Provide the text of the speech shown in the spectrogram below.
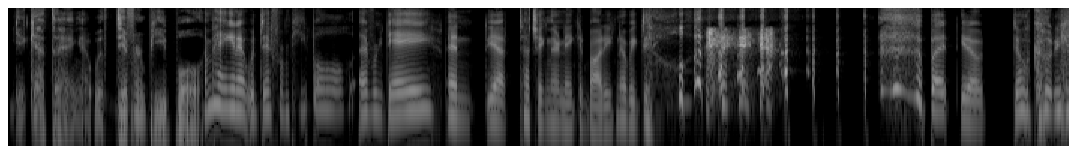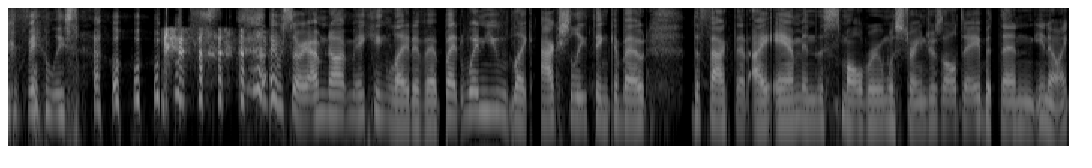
you get to hang out with different people. I'm hanging out with different people every day and yeah, touching their naked body. No big deal. but, you know, don't go to your family's house. I'm sorry, I'm not making light of it, but when you like actually think about the fact that I am in this small room with strangers all day, but then, you know, I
